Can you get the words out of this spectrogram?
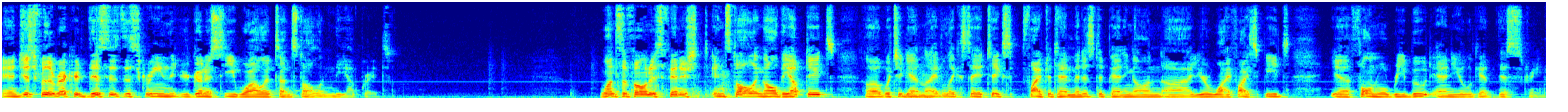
And just for the record, this is the screen that you're going to see while it's installing the upgrades. Once the phone is finished installing all the updates, uh, which again, I like I say, it takes five to 10 minutes depending on uh, your Wi-Fi speeds, your phone will reboot and you'll get this screen.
